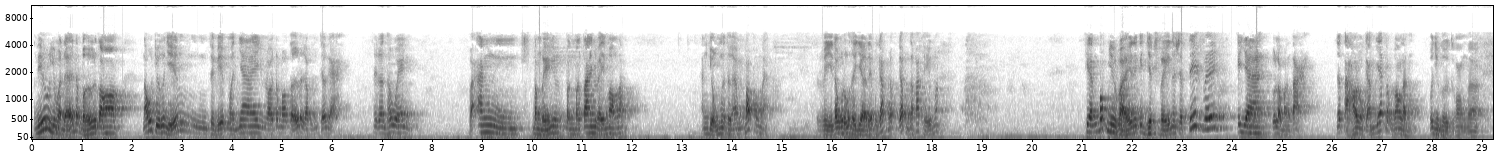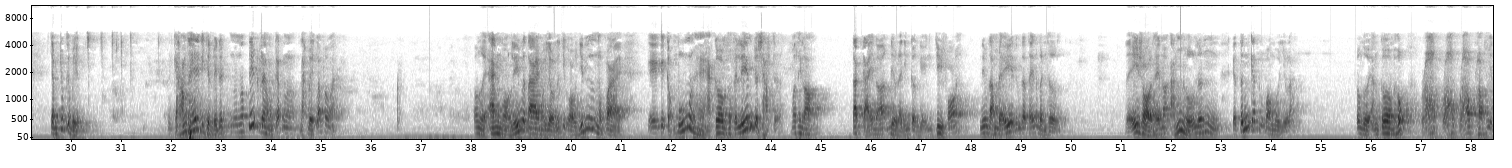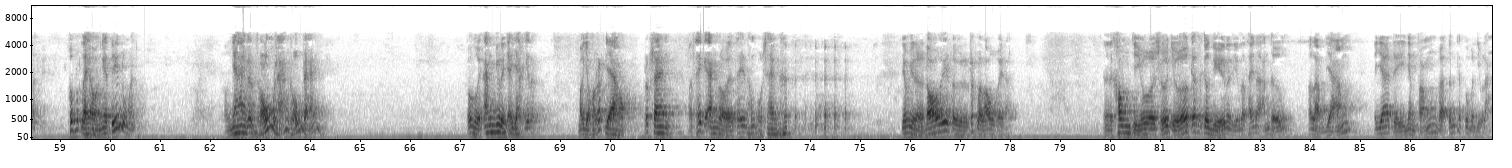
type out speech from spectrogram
Nếu như mà để nó bự to, nấu chưa có nhuyễn thì việc mà nhai vào trong bao tử là gặp những trở ngại. Thế nên thói quen và ăn bằng miệng bằng bàn tay như vậy ngon lắm. Ăn dụng là thường ăn bóc không à. Vì đâu có đủ thời giờ để mà gấp đâu gấp người ta phát hiện mất khi ăn bóc như vậy thì cái dịch vị nó sẽ tiết với cái da của lòng bàn tay. Nó tạo ra một cảm giác rất là ngon lành. Có nhiều người còn à, chăm chút cái miệng cảm thấy cái dịch vị nó, nó, nó tiết ra một cách đặc biệt lắm phải không ạ? Có người ăn còn liếm cái tay, mặc dù nó chỉ còn dính một vài cái cái cọng bún hạt cơm thôi, phải liếm cho sạch mới thấy ngon. Tất cả đó đều là những cơn nghiện chi phối. Nếu chúng ta không để ý chúng ta thấy nó bình thường. Để ý rồi thấy nó ảnh hưởng đến cái tính cách của con người nhiều lắm. Có người ăn cơm phải hút, rọt rọt rọt rọt vậy đó. Hút nước lèo mà nghe tiếng luôn mà. Còn nhai phải rỗn rãng rỗn rãng có người ăn như là chạy giặc vậy đó. Mặc dù họ rất giàu rất sang mà thấy cái ăn rồi thấy nó không còn sang giống như là đói từ rất là lâu vậy đó. Nên là không chịu sửa chữa các cơn nghiện thì chúng ta thấy nó ảnh hưởng nó làm giảm cái giá trị nhân phẩm và tính cách của mình nhiều lắm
